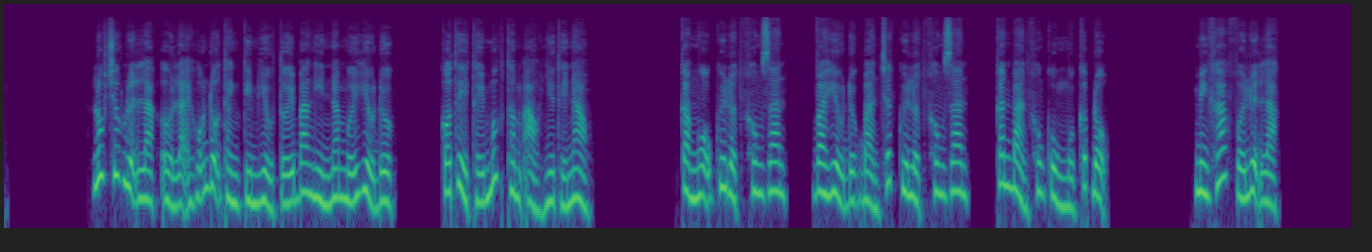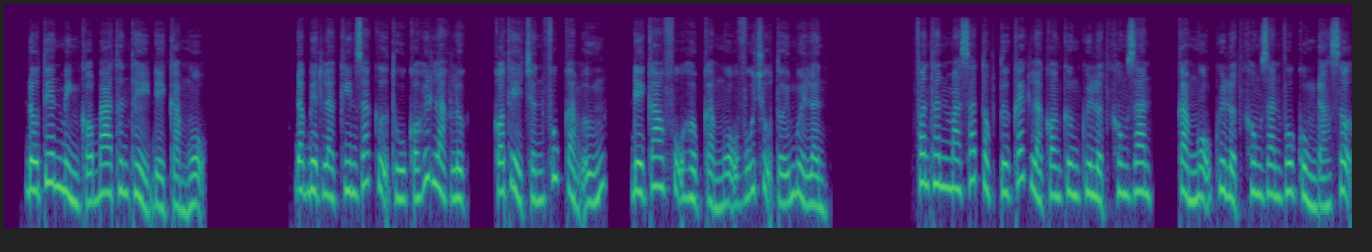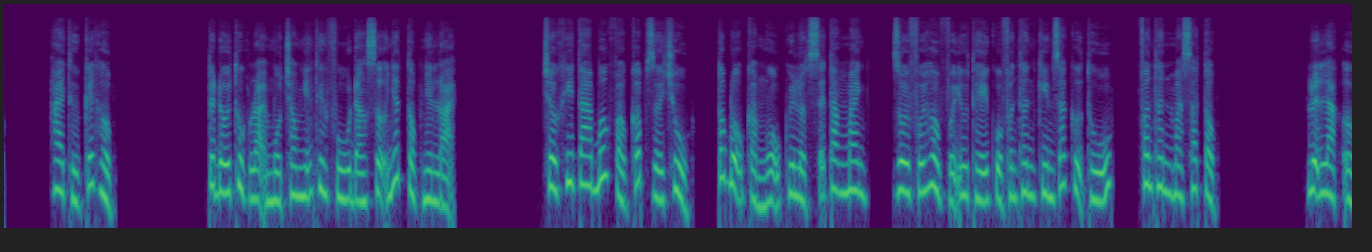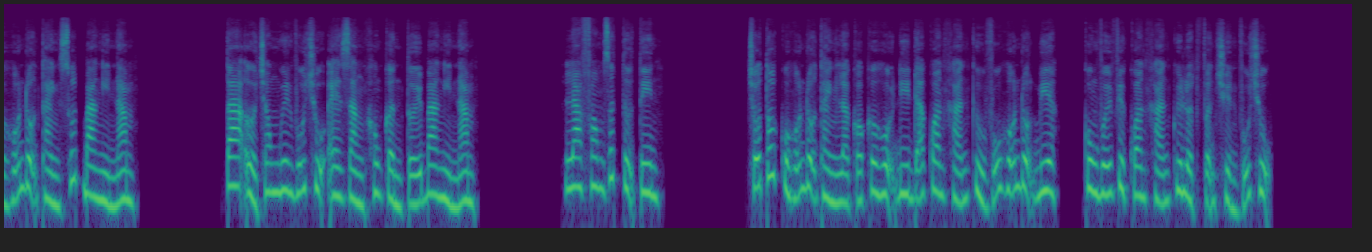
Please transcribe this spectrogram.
Lúc trước luyện lạc ở lại hỗn độn thành tìm hiểu tới 3000 năm mới hiểu được, có thể thấy mức thâm ảo như thế nào. Cảm ngộ quy luật không gian và hiểu được bản chất quy luật không gian, căn bản không cùng một cấp độ. Mình khác với luyện lạc. Đầu tiên mình có ba thân thể để cảm ngộ. Đặc biệt là kim giác cự thú có huyết lạc lực, có thể chấn phúc cảm ứng, đề cao phụ hợp cảm ngộ vũ trụ tới 10 lần. Phân thân ma sát tộc tư cách là con cưng quy luật không gian, cảm ngộ quy luật không gian vô cùng đáng sợ. Hai thứ kết hợp. Tuyệt đối thuộc loại một trong những thiên phú đáng sợ nhất tộc nhân loại. Chờ khi ta bước vào cấp giới chủ, tốc độ cảm ngộ quy luật sẽ tăng nhanh, rồi phối hợp với ưu thế của phân thân kim giác cự thú, phân thân ma sát tộc. Luyện lạc ở hỗn độn thành suốt 3000 năm. Ta ở trong nguyên vũ trụ e rằng không cần tới 3000 năm. La Phong rất tự tin. Chỗ tốt của hỗn độn thành là có cơ hội đi đã quan khán cửu vũ hỗn độn bia, cùng với việc quan khán quy luật vận chuyển vũ trụ.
